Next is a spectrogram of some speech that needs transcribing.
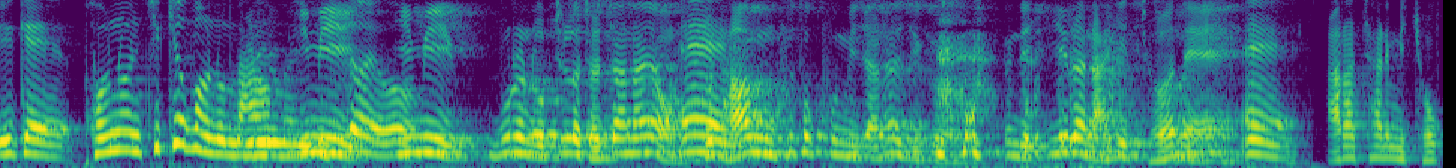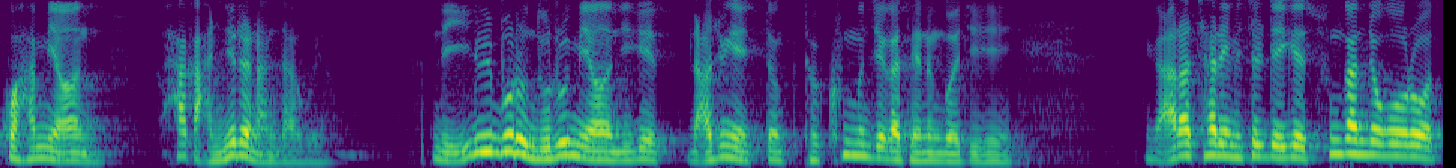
이렇게 보는 지켜보는 마음은 이미 있어요. 이미 물은 엎질러졌잖아요. 네. 그 다음 후속품이잖아요, 지금. 근데 일어나기 전에 예. 알아차림이 좋고 하면 화가 안 일어난다고요. 근데 일부러 누르면 이게 나중에 더큰 문제가 되는 거지. 그러니까 알아차림 있을 때 이게 순간적으로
